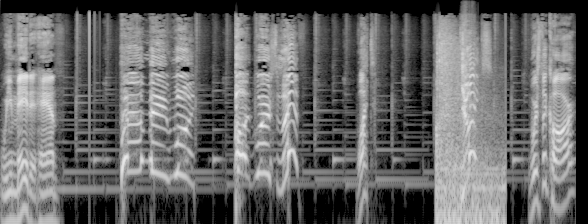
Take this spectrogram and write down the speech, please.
We made it, Ham. Ham made what? But where's Liv? What? Yikes! Where's the car?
